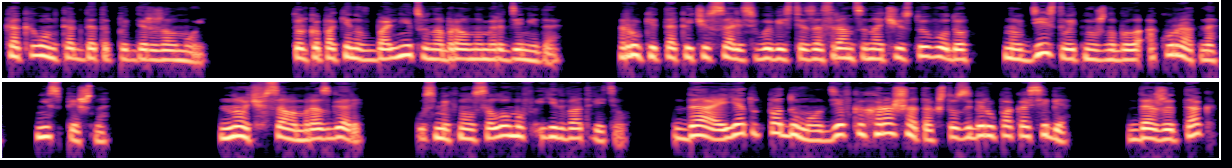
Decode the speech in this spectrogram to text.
как и он когда-то поддержал мой. Только покинув больницу, набрал номер Демида. Руки так и чесались вывести засранца на чистую воду, но действовать нужно было аккуратно, неспешно. «Ночь в самом разгаре», — усмехнулся Ломов, едва ответил. «Да, и я тут подумал, девка хороша, так что заберу пока себе». «Даже так?»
